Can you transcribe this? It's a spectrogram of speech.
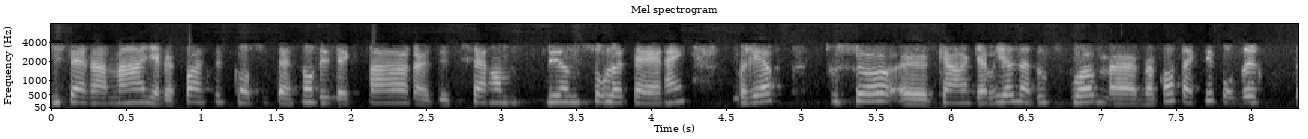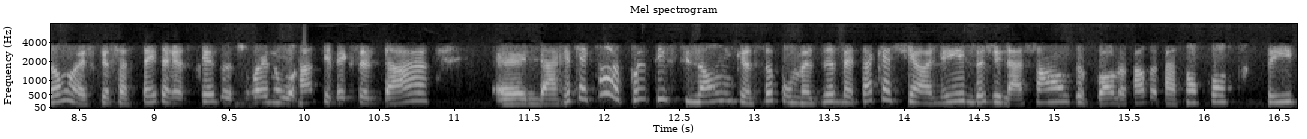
différemment. Il n'y avait pas assez de consultation des experts euh, de différentes disciplines sur le terrain. Bref, tout ça, euh, quand Gabriel Nadeau-Dubois m'a contacté pour dire, non, est-ce que ça t'intéresserait de joindre au rang Québec solidaire? Euh, la réflexion n'a pas été si longue que ça pour me dire, ben, tant qu'à chialer, là, j'ai la chance de pouvoir le faire de façon constructive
